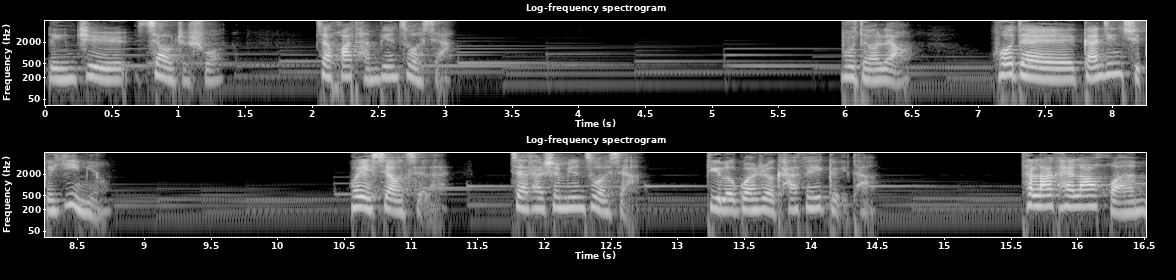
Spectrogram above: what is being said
林志笑着说，在花坛边坐下。不得了，我得赶紧取个艺名。我也笑起来，在他身边坐下，递了罐热咖啡给他。他拉开拉环，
